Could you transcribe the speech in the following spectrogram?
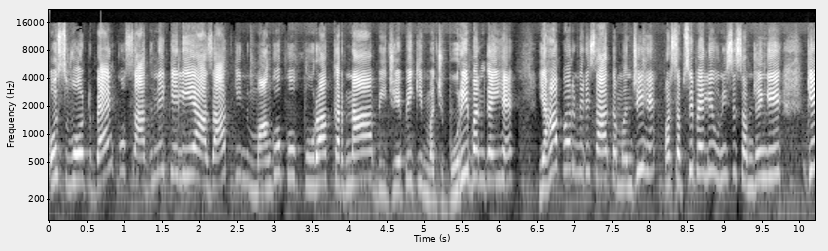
उस वोट बैंक को साधने के लिए आज़ाद की मांगों को पूरा करना बीजेपी की मजबूरी बन गई है। यहाँ पर मेरे साथ अमन जी हैं और सबसे पहले उन्हीं से समझेंगे कि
